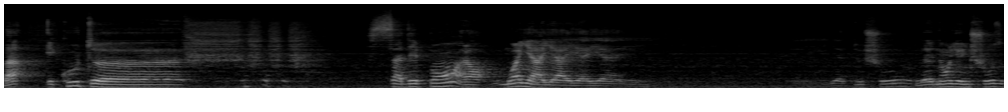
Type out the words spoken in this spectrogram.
Bah, écoute, euh, ça dépend. Alors, moi, il y a, y, a, y, a, y a- deux choses. Non, il y a une chose.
